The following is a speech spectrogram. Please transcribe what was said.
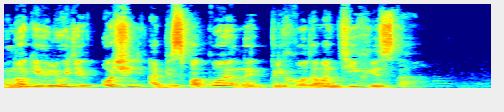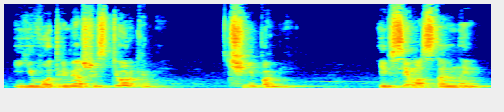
Многие люди очень обеспокоены приходом Антихриста и его тремя шестерками, чипами и всем остальным.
